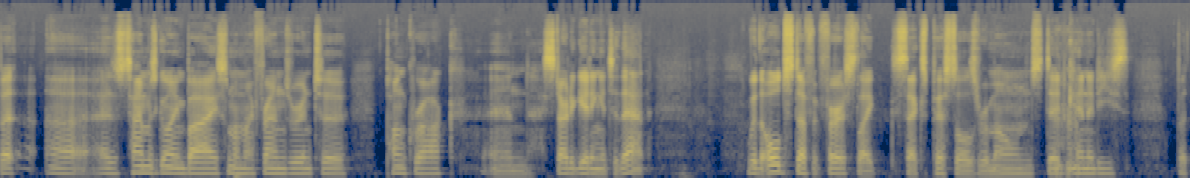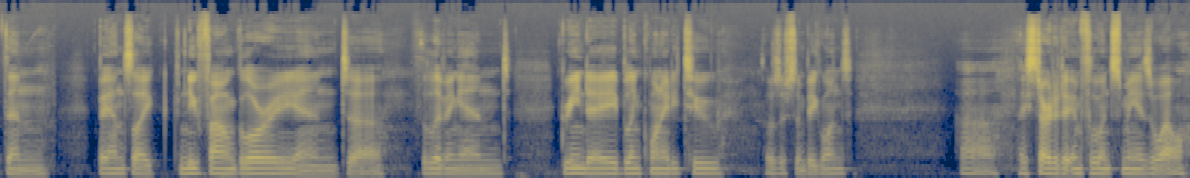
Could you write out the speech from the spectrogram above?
but uh, as time was going by, some of my friends were into punk rock and I started getting into that with the old stuff at first, like Sex Pistols, Ramones, Dead Mhm. Kennedys, but then bands like New Found Glory and uh, The Living End, Green Day, Blink 182, those are some big ones. Uh, they started to influence me as well,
